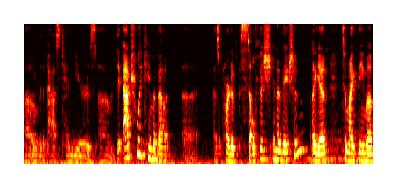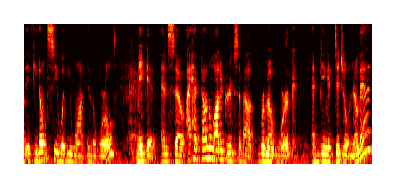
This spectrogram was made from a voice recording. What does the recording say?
uh, over the past 10 years. Um, it actually came about uh, as part of selfish innovation, again, to my theme of if you don't see what you want in the world, make it. And so I had found a lot of groups about remote work and being a digital nomad.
